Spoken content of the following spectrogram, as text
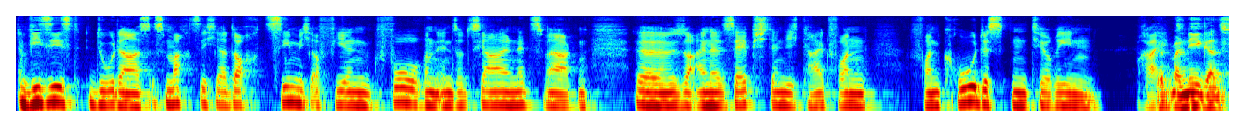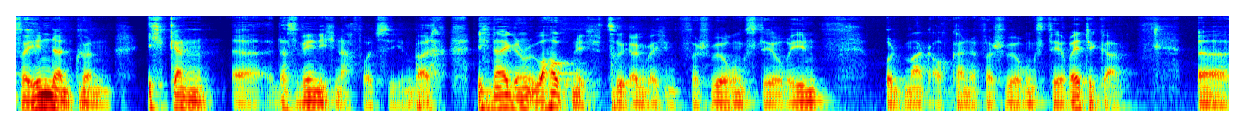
Wie siehst du das? Es macht sich ja doch ziemlich auf vielen Foren, in sozialen Netzwerken, äh, so eine Selbstständigkeit von, von krudesten Theorien breit. Wird man nie ganz verhindern können. Ich kann das wenig nachvollziehen, weil ich neige nun überhaupt nicht zu irgendwelchen Verschwörungstheorien und mag auch keine Verschwörungstheoretiker. Äh,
